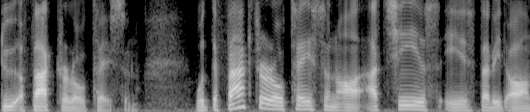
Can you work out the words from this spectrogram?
do a factor rotation. What the factor rotation uh, achieves is that it uh,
